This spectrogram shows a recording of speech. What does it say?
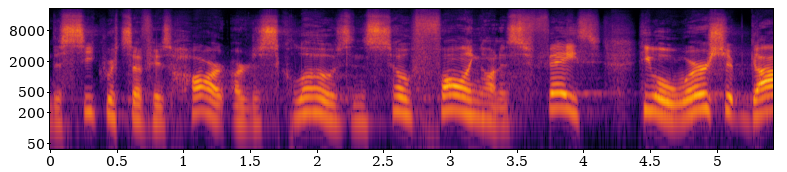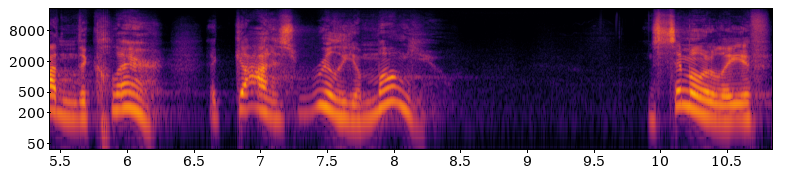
The secrets of his heart are disclosed, and so falling on his face, he will worship God and declare, that God is really among you. And similarly, if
